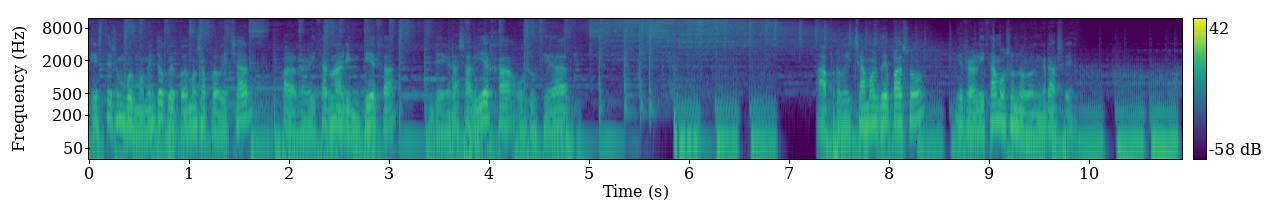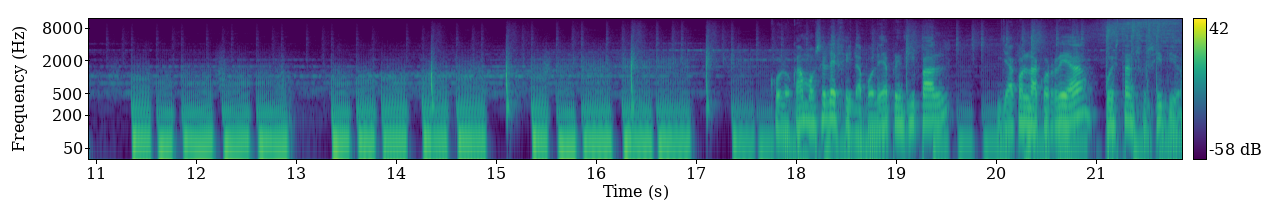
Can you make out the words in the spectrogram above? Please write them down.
Este es un buen momento que podemos aprovechar para realizar una limpieza de grasa vieja o suciedad. Aprovechamos de paso y realizamos un nuevo engrase. Colocamos el eje y la polea principal ya con la correa puesta en su sitio.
